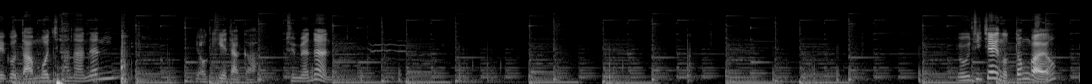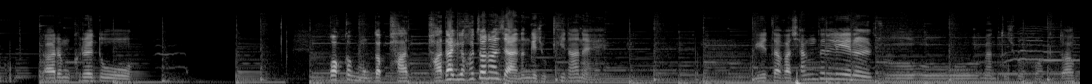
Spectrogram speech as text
그리고 나머지 하나는 여기에다가 두면은 요 디자인 어떤가요? 나름 그래도 꽉꽉 뭔가 바, 바닥이 허전하지 않은 게 좋긴 하네. 위에다가 샹들리에를 두면 더 좋을 것 같기도 하고.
